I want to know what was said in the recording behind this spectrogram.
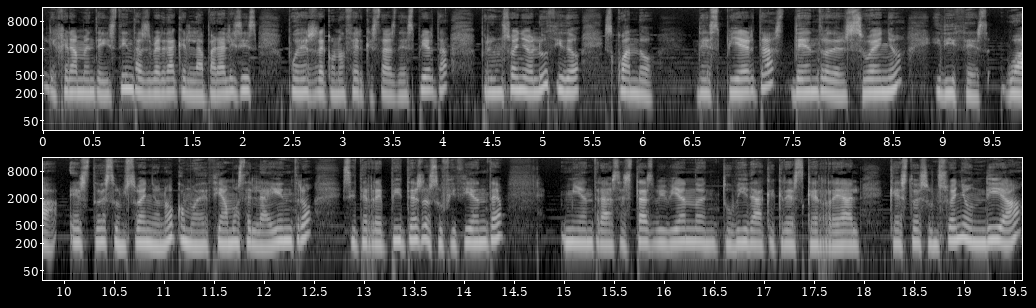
ligeramente distintas. Es verdad que en la parálisis puedes reconocer que estás despierta, pero un sueño lúcido es cuando despiertas dentro del sueño y dices, guau, esto es un sueño, ¿no? Como decíamos en la intro, si te repites lo suficiente mientras estás viviendo en tu vida que crees que es real, que esto es un sueño, un día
